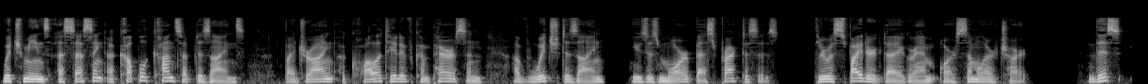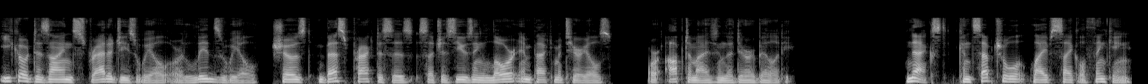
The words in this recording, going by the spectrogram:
which means assessing a couple concept designs by drawing a qualitative comparison of which design uses more best practices through a spider diagram or similar chart. This Eco Design Strategies wheel or LIDS wheel shows best practices such as using lower impact materials or optimizing the durability. Next, conceptual life cycle thinking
